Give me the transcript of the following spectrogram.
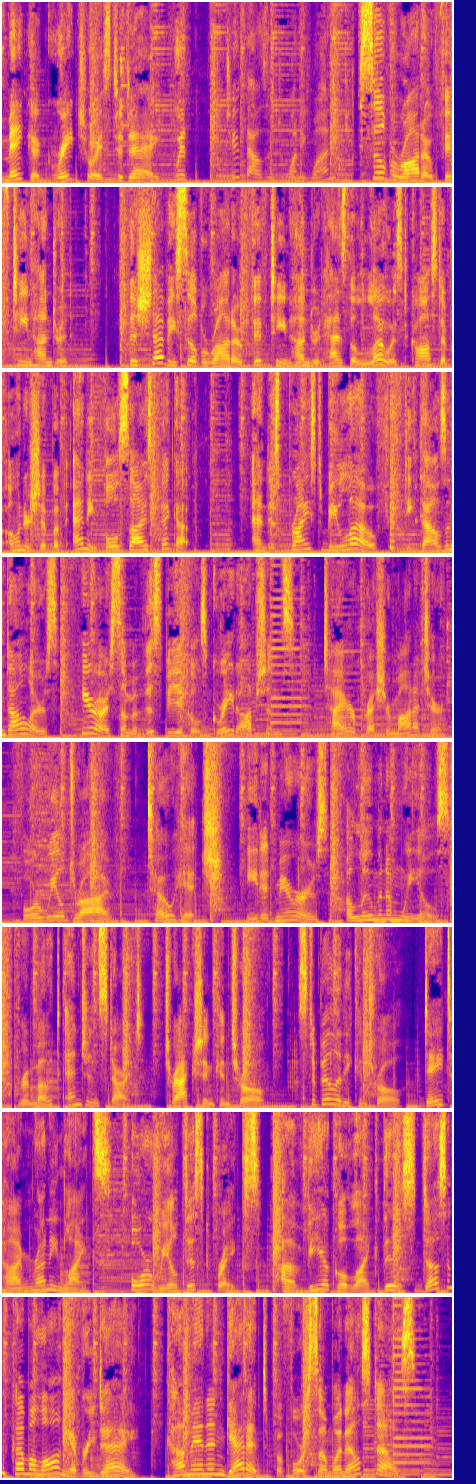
Make a great choice today with 2021 Silverado 1500. The Chevy Silverado 1500 has the lowest cost of ownership of any full-size pickup and is priced below $50,000. Here are some of this vehicle's great options. Tire pressure monitor, four-wheel drive, tow hitch, heated mirrors, aluminum wheels, remote engine start, traction control, stability control, daytime running lights, four-wheel disc brakes. A vehicle like this doesn't come along every day. Come in and get it before someone else does.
